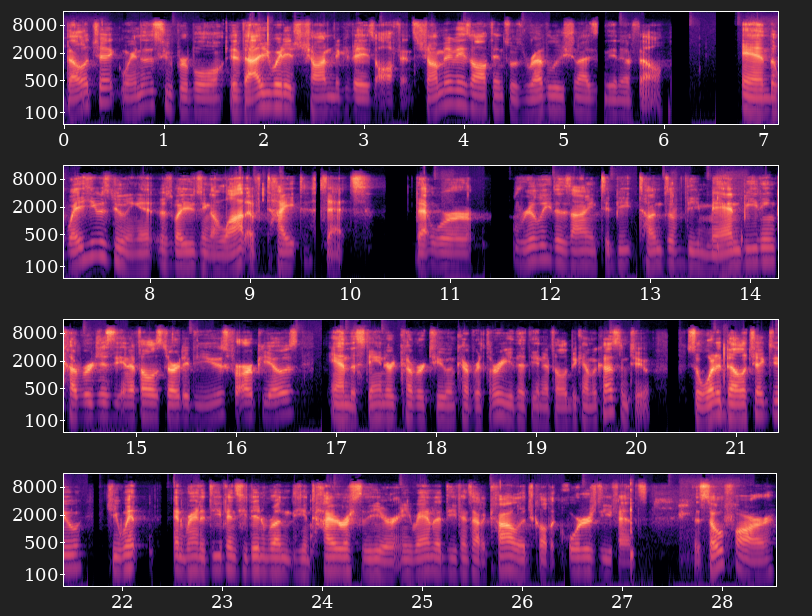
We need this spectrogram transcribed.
Belichick went into the Super Bowl, evaluated Sean McVay's offense. Sean McVay's offense was revolutionizing the NFL. And the way he was doing it was by using a lot of tight sets that were really designed to beat tons of the man beating coverages the NFL has started to use for RPOs and the standard cover two and cover three that the NFL had become accustomed to. So what did Belichick do? He went and ran a defense he didn't run the entire rest of the year, and he ran a defense out of college called a quarters defense that so far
